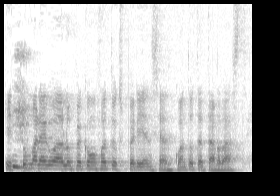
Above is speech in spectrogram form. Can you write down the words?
¿Y tú, María Guadalupe, cómo fue tu experiencia? ¿Cuánto te tardaste?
